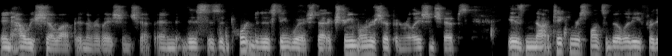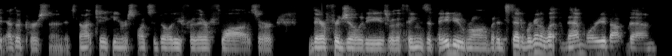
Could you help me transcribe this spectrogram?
in how we show up in the relationship. And this is important to distinguish that extreme ownership in relationships is not taking responsibility for the other person. It's not taking responsibility for their flaws or their fragilities or the things that they do wrong, but instead we're going to let them worry about them.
